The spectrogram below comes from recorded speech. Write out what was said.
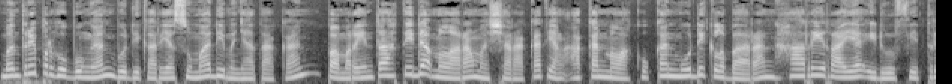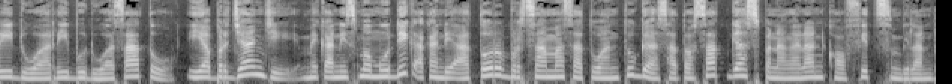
Menteri Perhubungan Budi Karya Sumadi menyatakan pemerintah tidak melarang masyarakat yang akan melakukan mudik lebaran Hari Raya Idul Fitri 2021. Ia berjanji mekanisme mudik akan diatur bersama Satuan Tugas atau Satgas Penanganan COVID-19.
